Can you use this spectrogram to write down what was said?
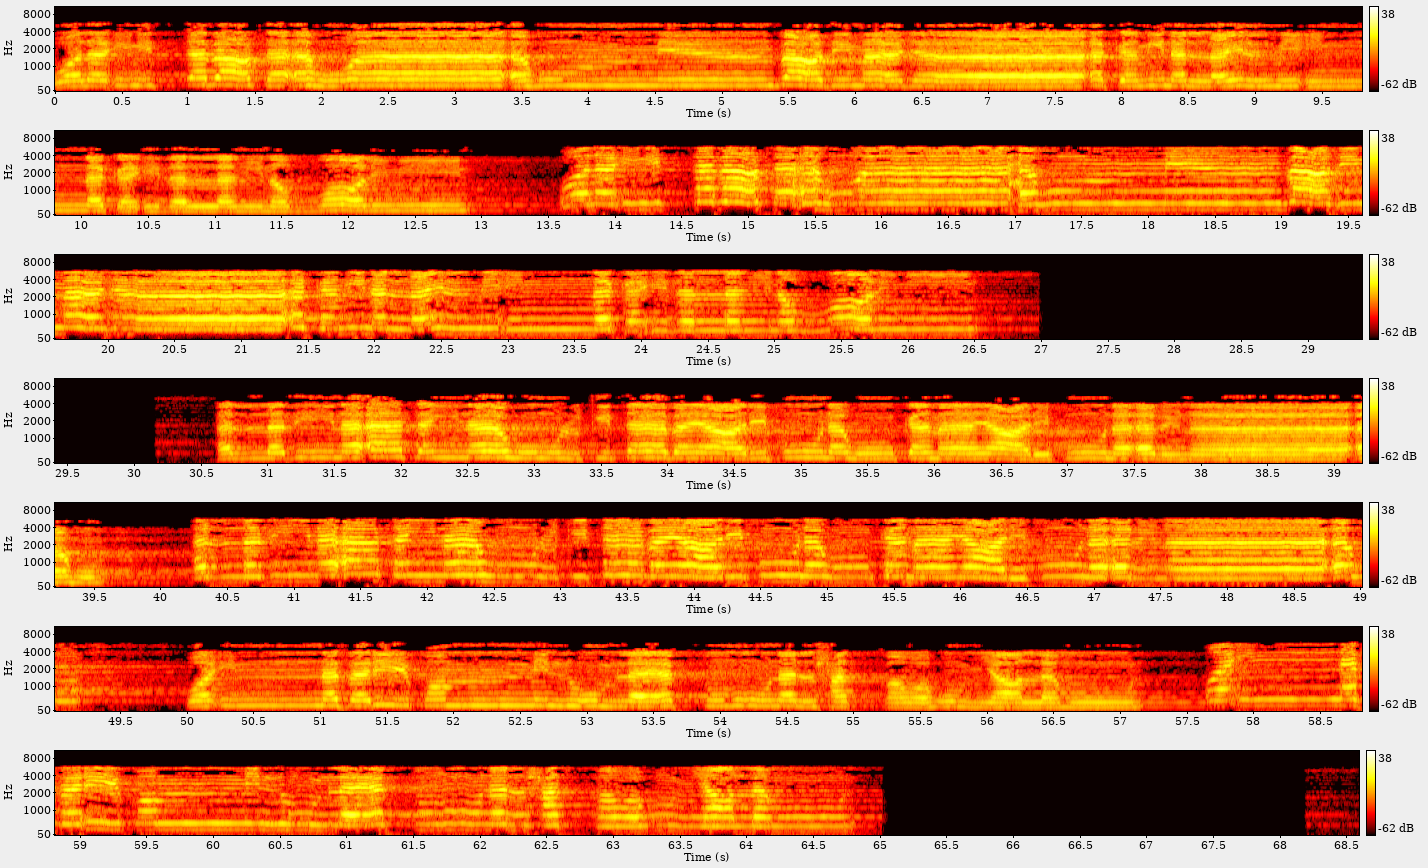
ولئن اتبعت أهواءهم من بعد ما جاءك من العلم إنك إذا لمن الظالمين. ولئن اتبعت أهواءهم من بعد ما جاءك من العلم إنك إذا لمن الظالمين. الذين آتيناهم الكتاب يعرفونه كما يعرفون أبناءهم. الذين آتيناهم الكتاب يعرفونه كما يعرفون أبناءهم. وإن فريقا منهم ليكتمون الحق وهم يعلمون. وإن فريقا منهم ليكتمون الحق وهم يعلمون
